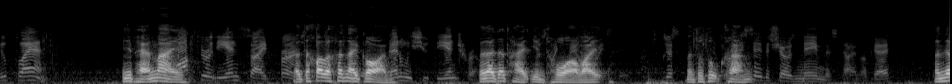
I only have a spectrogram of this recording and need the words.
New plan. มีแผนใหม่ Walk through the inside เรา first. จะเข้าไปข้างในก่อน Then we shoot the intro. แล้วเราจะถ่ายอินโทรเอาไว้ Just มันทุกๆครั้ง try to say the show's name this time, okay? ตอนนี้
